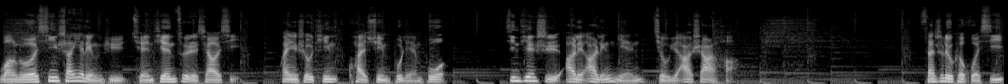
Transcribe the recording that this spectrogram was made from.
网罗新商业领域全天最热消息，欢迎收听《快讯不联播》。今天是二零二零年九月二十二号。三十六氪获悉，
